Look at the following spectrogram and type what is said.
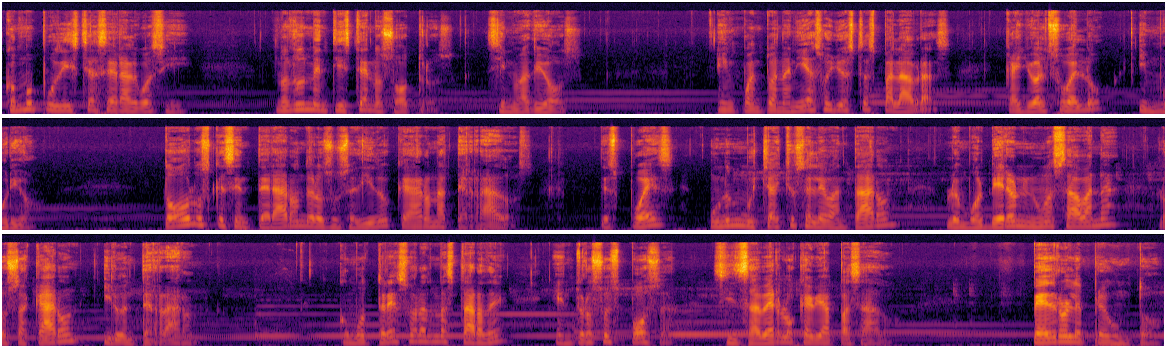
¿Cómo pudiste hacer algo así? No nos mentiste a nosotros, sino a Dios. En cuanto Ananías oyó estas palabras, cayó al suelo y murió. Todos los que se enteraron de lo sucedido quedaron aterrados. Después, unos muchachos se levantaron, lo envolvieron en una sábana, lo sacaron y lo enterraron. Como tres horas más tarde, entró su esposa, sin saber lo que había pasado. Pedro le preguntó,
